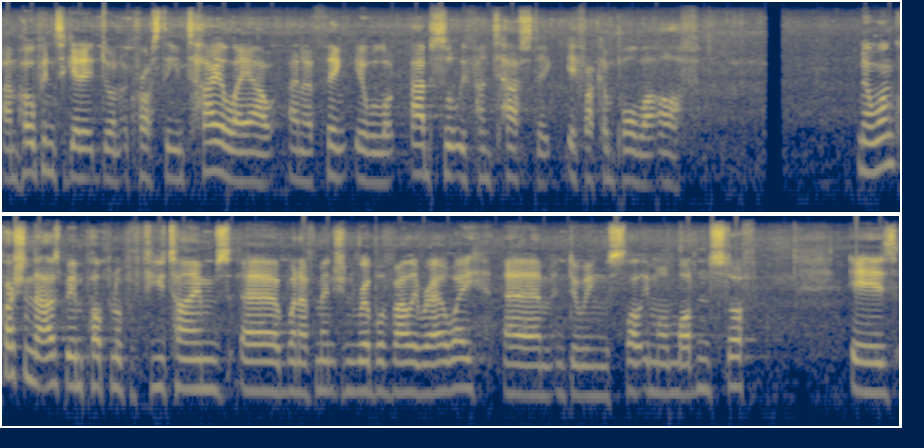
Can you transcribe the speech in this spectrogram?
I'm hoping to get it done across the entire layout and I think it will look absolutely fantastic if I can pull that off. Now one question that has been popping up a few times uh, when I've mentioned Ribble Valley Railway um, and doing slightly more modern stuff is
